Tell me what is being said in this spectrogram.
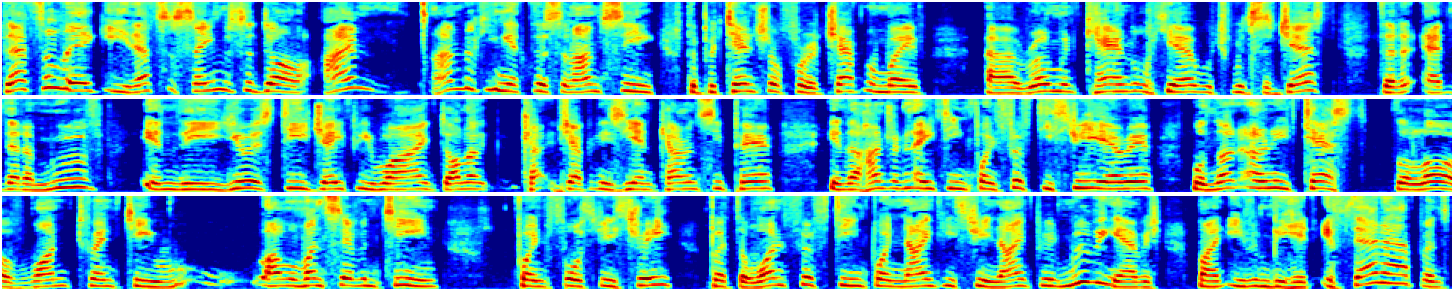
that's a leg E. That's the same as the dollar. I'm I'm looking at this and I'm seeing the potential for a Chapman wave uh, Roman candle here, which would suggest that a, that a move in the USD JPY dollar Japanese yen currency pair in the 118.53 area will not only test the low of 120, 117.433, but the 115.93 nine period moving average might even be hit. If that happens,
